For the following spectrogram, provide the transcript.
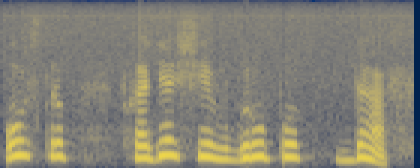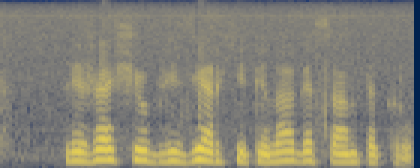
остров, входящий в группу Даф, лежащую вблизи архипелага Санта-Крус.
